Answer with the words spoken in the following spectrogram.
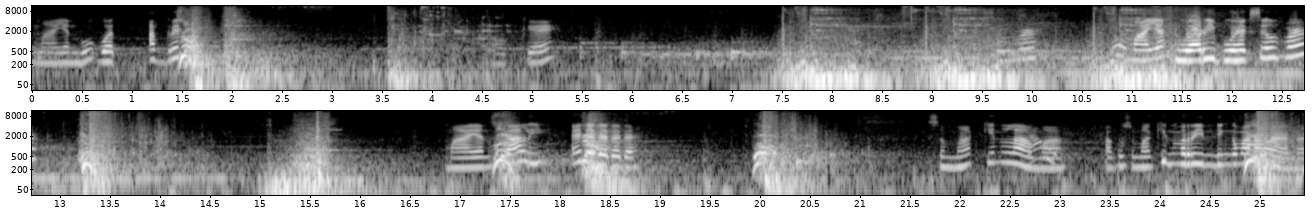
Lumayan bu buat upgrade. Oke. Silver. Oh, lumayan 2000 hex silver lumayan sekali eh dah dah dah dah semakin lama aku semakin merinding ke mana-mana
